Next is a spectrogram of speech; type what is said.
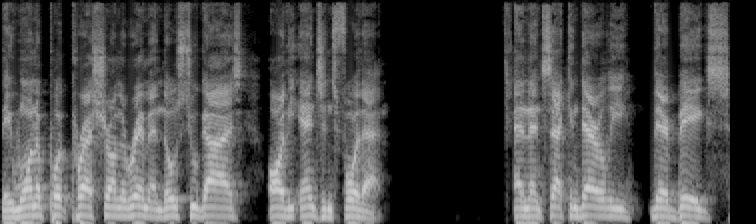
They want to put pressure on the rim, and those two guys are the engines for that. And then secondarily, their bigs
